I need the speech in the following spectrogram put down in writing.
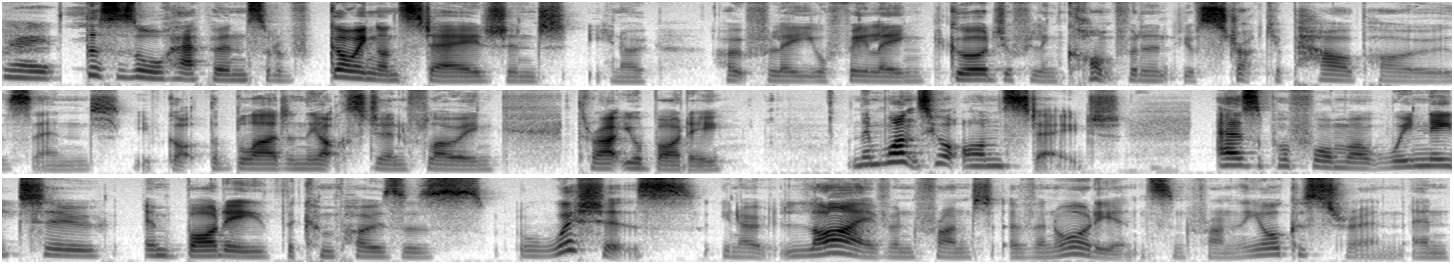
Right. This has all happened sort of going on stage and you know hopefully you're feeling good you're feeling confident you've struck your power pose and you've got the blood and the oxygen flowing throughout your body. And then once you're on stage as a performer, we need to embody the composer's wishes, you know, live in front of an audience, in front of the orchestra, and, and,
